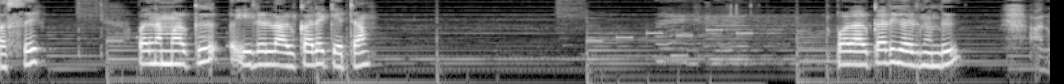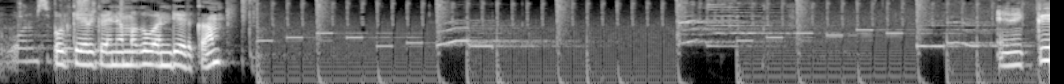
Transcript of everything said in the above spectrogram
ബസ് അപ്പോൾ നമ്മൾക്ക് ഇതിലുള്ള ആൾക്കാരെ കയറ്റാം അപ്പോൾ ആൾക്കാർ കയറുന്നുണ്ട്. ഇപ്പോൾ കയറി കഴിഞ്ഞാൽ നമുക്ക് വണ്ടി എടുക്കാം എനിക്ക്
